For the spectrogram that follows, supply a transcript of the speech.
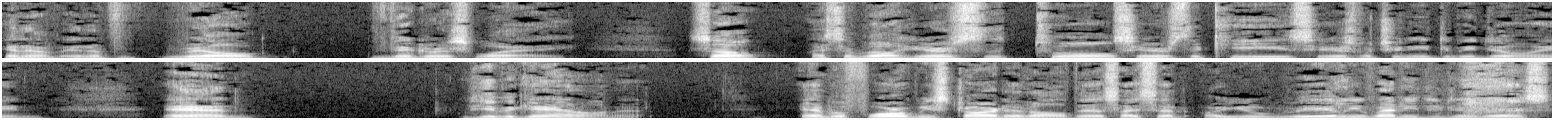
in a in a real vigorous way. So I said, "Well, here's the tools, here's the keys, here's what you need to be doing," and he began on it. And before we started all this, I said, "Are you really ready to do this?"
